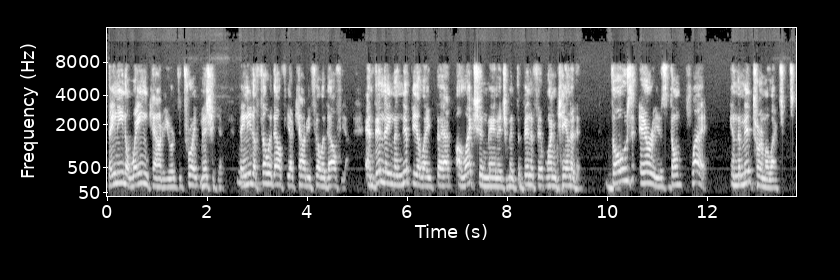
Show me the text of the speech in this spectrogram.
They need a Wayne County or Detroit, Michigan. They need a Philadelphia County, Philadelphia. And then they manipulate that election management to benefit one candidate. Those areas don't play in the midterm elections.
